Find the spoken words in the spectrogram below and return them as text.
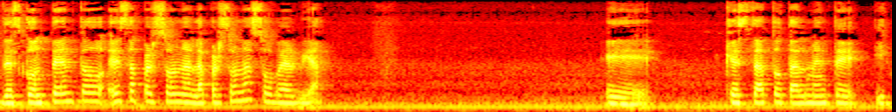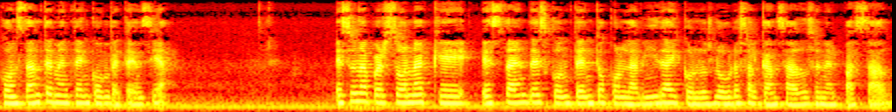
descontento, esa persona, la persona soberbia, eh, que está totalmente y constantemente en competencia, es una persona que está en descontento con la vida y con los logros alcanzados en el pasado.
